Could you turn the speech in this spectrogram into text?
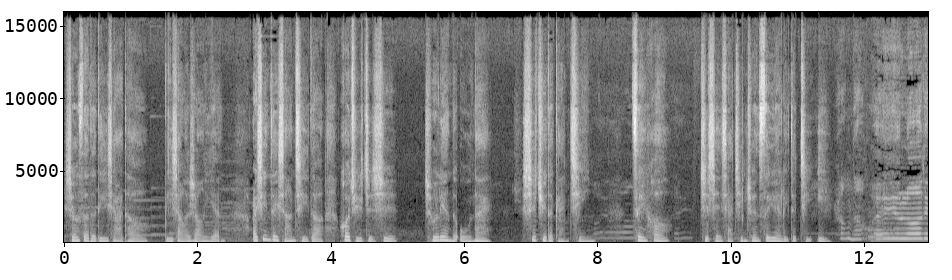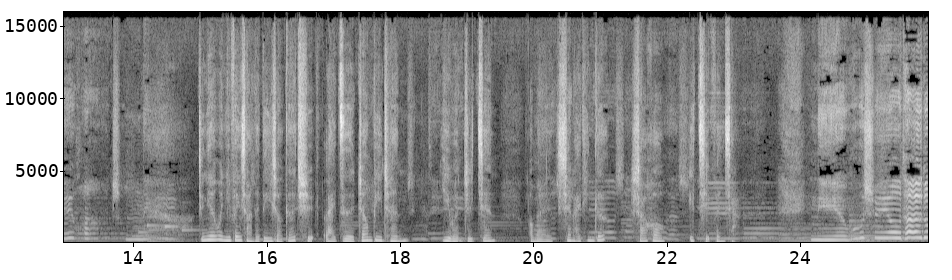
羞涩的低下头，闭上了双眼，而现在想起的，或许只是初恋的无奈，逝去的感情，最后。只剩下青春岁月里的记忆。今天为您分享的第一首歌曲来自张碧晨，《一吻之间》。我们先来听歌，稍后一起分享。你也无需有太多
